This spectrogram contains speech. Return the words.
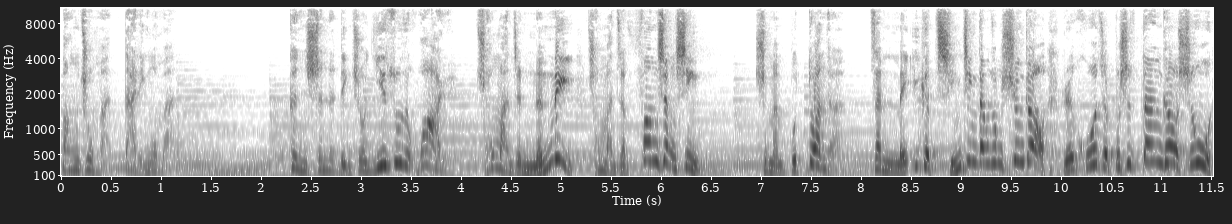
帮助我们，带领我们更深的领受耶稣的话语，充满着能力，充满着方向性，使我们不断的。在每一个情境当中宣告，人活着不是单靠食物，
